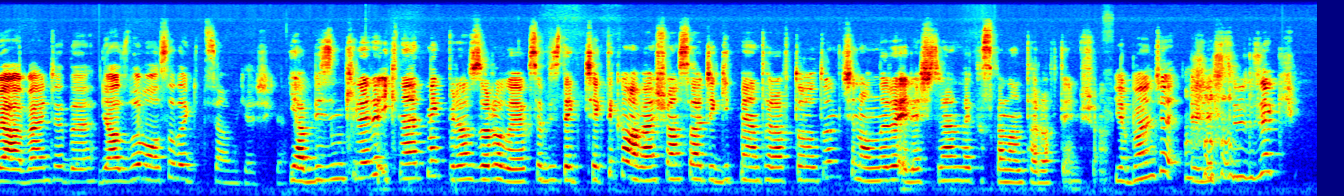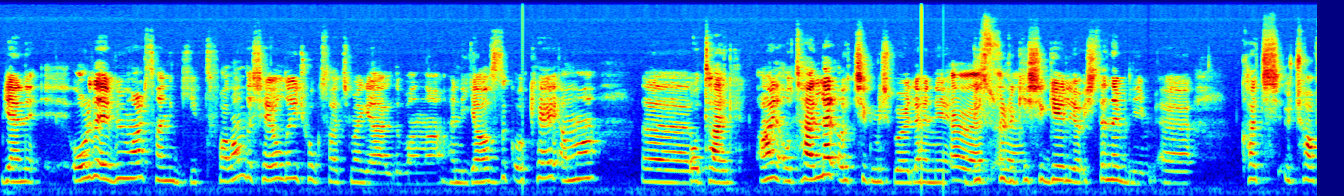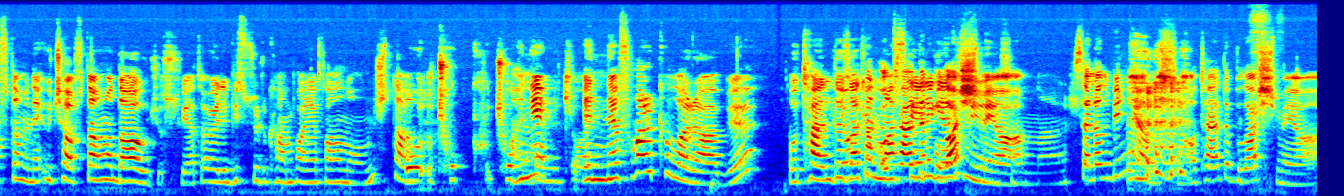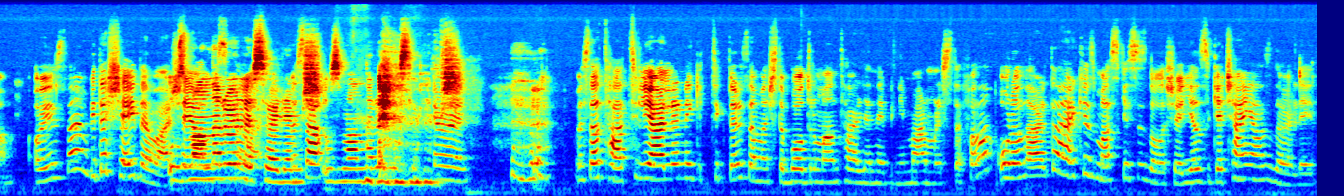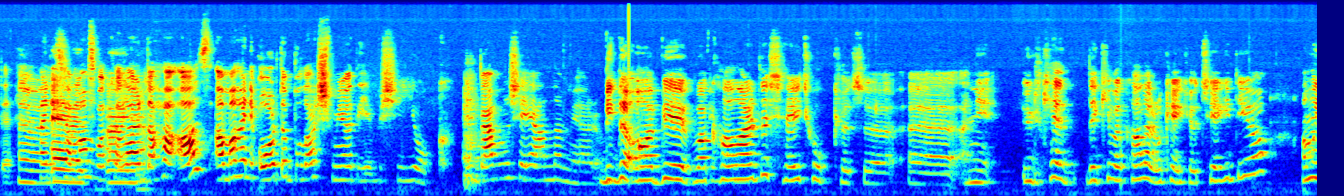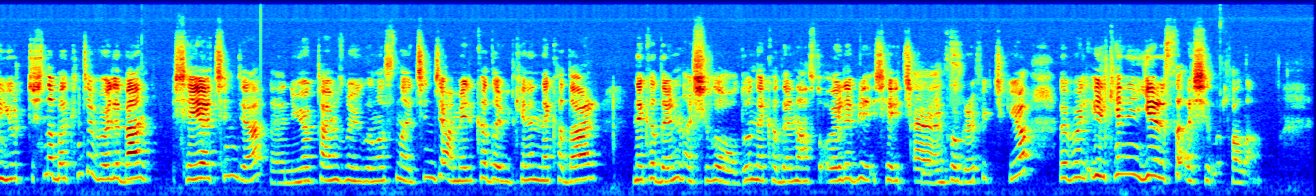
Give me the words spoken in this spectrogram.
Ya bence de yazlığım olsa da gitsem keşke. Ya bizimkileri ikna etmek biraz zor oluyor. Yoksa biz de gidecektik ama ben şu an sadece gitmeyen tarafta olduğum için onları eleştiren ve kıskanan taraftayım şu an. ya bence eleştirilecek yani orada evin varsa hani git falan da şey olayı çok saçma geldi bana. Hani yazlık okey ama e, Otel. aynı oteller açıkmış böyle hani Evet, bir sürü evet. kişi geliyor. İşte ne bileyim e, kaç 3 hafta mı ne 3 hafta ama daha ucuz fiyat. Öyle bir sürü kampanya falan olmuş da. O çok çok Hani, komik o. E ne farkı var abi? Otelde Yok, zaten yok, otelde maskeyle gezmiyor bulaşmıyor. insanlar. Sen onu bilmiyor musun? Otelde bulaşmıyor. O yüzden bir de şey de var. şey Uzmanlar da öyle var. söylemiş. Mesela- Uzmanlar öyle söylemiş. Evet. Mesela tatil yerlerine gittikleri zaman işte Bodrum, Antalya ne bileyim Marmaris'te falan oralarda herkes maskesiz dolaşıyor. Yazı geçen yaz da öyleydi. Evet. Hani Evet, tamam vakalar öyle. daha az ama hani orada bulaşmıyor diye bir şey yok. Ben bu şeyi anlamıyorum. Bir de abi vakalarda şey çok kötü. Ee, hani ülkedeki vakalar okey kötüye gidiyor. Ama yurt dışına bakınca böyle ben şeyi açınca, e, New York Times'ın uygulamasını açınca Amerika'da ülkenin ne kadar ne kadarının aşılı olduğu, ne kadarının hasta öyle bir şey çıkıyor, Evet. infografik çıkıyor ve böyle ülkenin yarısı aşılı falan.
